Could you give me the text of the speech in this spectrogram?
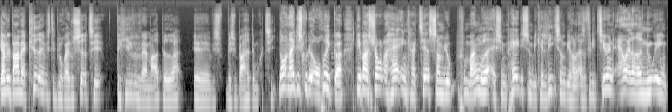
jeg vil bare være ked af, hvis det blev reduceret til, det hele ville være meget bedre, øh, hvis, hvis vi bare havde demokrati. Nå, nej, det skulle det overhovedet ikke gøre. Det er bare sjovt at have en karakter, som jo på mange måder er sympatisk, som vi kan lide, som vi holder. Altså, fordi Tyrion er jo allerede nu en,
